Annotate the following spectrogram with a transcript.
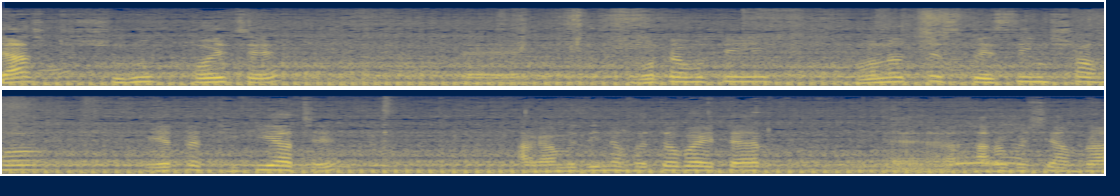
জাস্ট শুরু হয়েছে মোটামুটি মনে হচ্ছে স্পেসিং সহ এটা ঠিকই আছে। আগামী দিনে হয়তো বা এটার আরও বেশি আমরা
